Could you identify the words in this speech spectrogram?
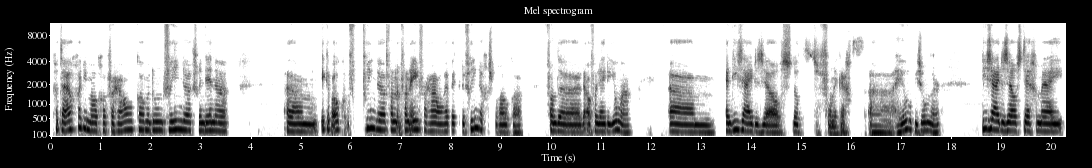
getuigen. Die mogen verhaal komen doen. Vrienden, vriendinnen. Ehm, ik heb ook vrienden van, van één verhaal, heb ik de vrienden gesproken van de, de overleden jongen. Ehm, en die zeiden zelfs, dat vond ik echt eh, heel bijzonder. Die zeiden zelfs tegen mij,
